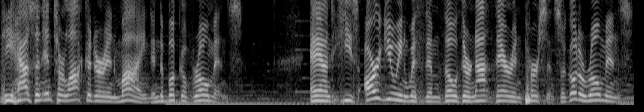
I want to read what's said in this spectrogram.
He has an interlocutor in mind in the book of Romans, and he's arguing with them though they're not there in person. So go to Romans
